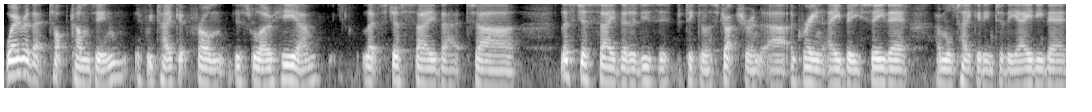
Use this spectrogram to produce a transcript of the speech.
wherever that top comes in, if we take it from this low here, let's just say that uh, let's just say that it is this particular structure and uh, a green ABC there, and we'll take it into the 80 there.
